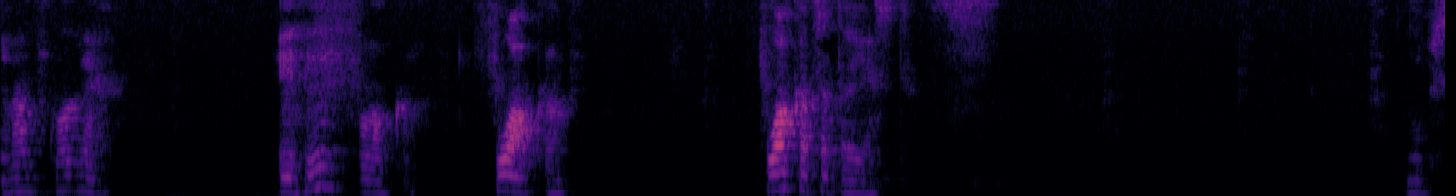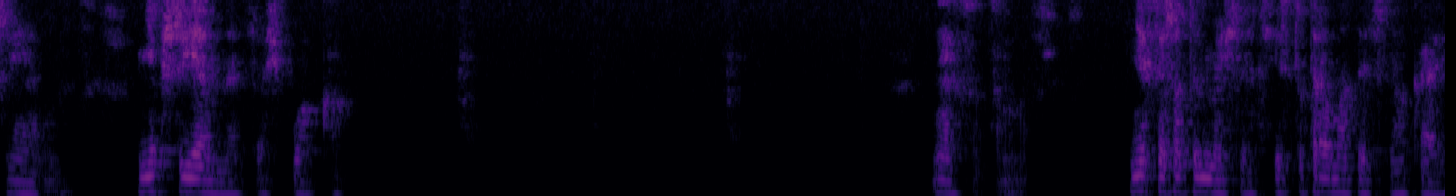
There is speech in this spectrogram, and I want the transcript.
I mam w głowie Mhm. fuoco. Fuoco. Fuoco co to jest? Nieprzyjemne coś. Nieprzyjemne coś, fuoco. Nie chcę o tym myśleć. Nie chcesz o tym myśleć. Jest to traumatyczne, okej.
